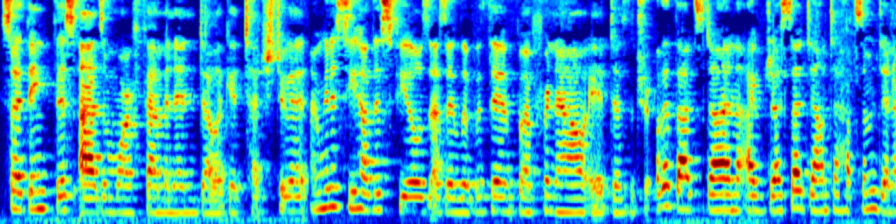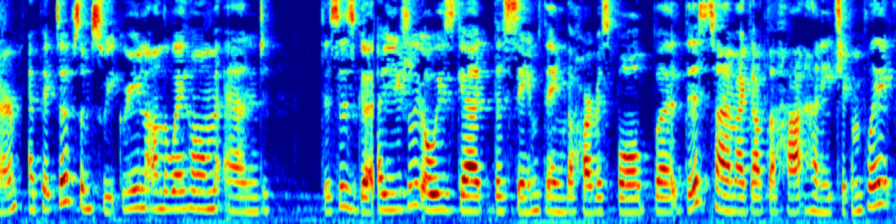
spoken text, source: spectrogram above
So I think this adds a more feminine, delicate touch to it. I'm gonna see how this feels as I live with it, but for now, it does the trick. Now that that's done, I've just sat down to have some dinner. I picked up some Sweetgreen on the way home and this is good. I usually always get the same thing, the Harvest Bowl, but this time I got the Hot Honey Chicken Plate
